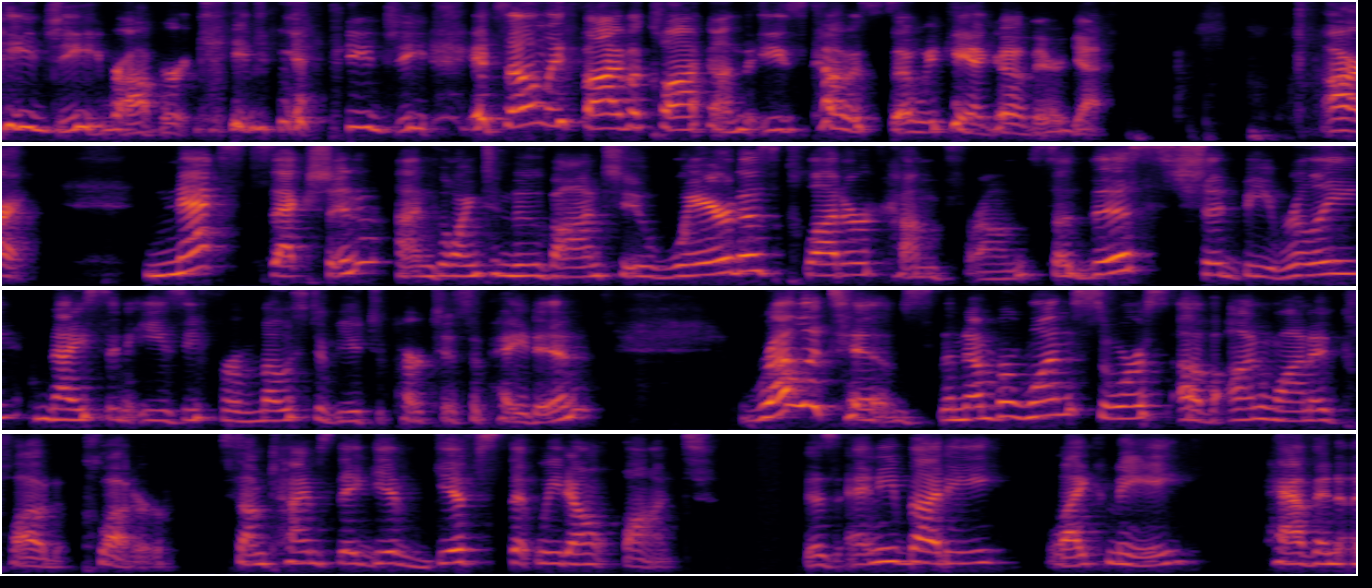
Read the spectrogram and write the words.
PG, Robert, keeping it PG. It's only five o'clock on the East Coast, so we can't go there yet. All right. Next section, I'm going to move on to where does clutter come from? So this should be really nice and easy for most of you to participate in. Relatives, the number one source of unwanted clutter. Sometimes they give gifts that we don't want. Does anybody like me have an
